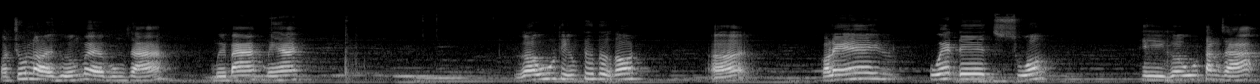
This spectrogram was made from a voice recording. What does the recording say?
Còn chốt lời hướng về vùng giá 13 12 GU thì cũng tương tự thôi. À, có lẽ USD xuống thì GU tăng giá.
